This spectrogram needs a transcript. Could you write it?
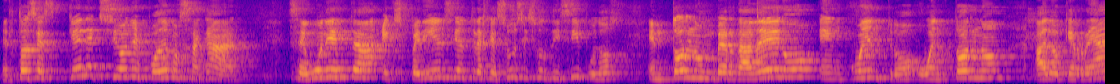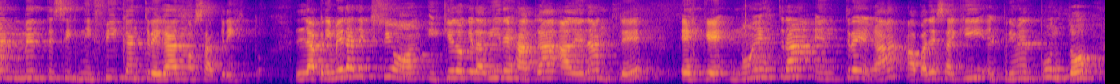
Entonces, ¿qué lecciones podemos sacar según esta experiencia entre Jesús y sus discípulos en torno a un verdadero encuentro o en torno a lo que realmente significa entregarnos a Cristo? La primera lección, y quiero que la vienes acá adelante, es que nuestra entrega, aparece aquí el primer punto,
